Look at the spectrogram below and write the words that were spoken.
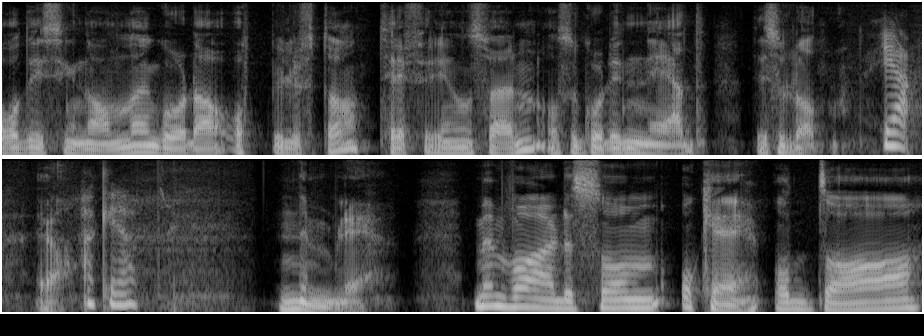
og de signalene går da opp i lufta, treffer ionosfæren, og så går de ned de soldaten. Ja, Ja. akkurat. Nemlig. Men hva er det som Ok, og da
